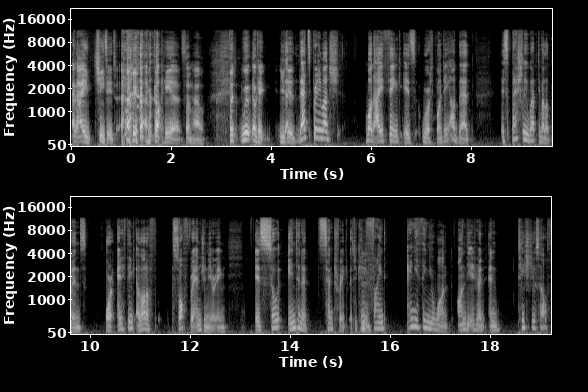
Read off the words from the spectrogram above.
and I cheated. I got here somehow. But, we- OK, you did. That's pretty much what I think is worth pointing out that especially web development or anything, a lot of software engineering is so internet centric that you can find anything you want on the internet and teach it yourself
